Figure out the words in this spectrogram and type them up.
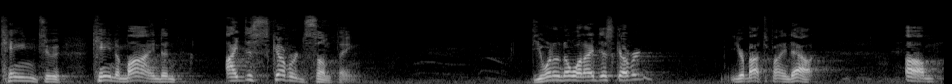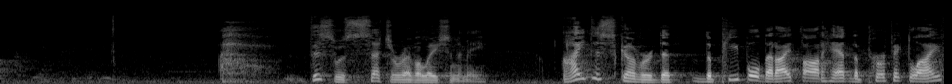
came to, came to mind and I discovered something. Do you want to know what I discovered? You're about to find out. Um, this was such a revelation to me. I discovered that the people that I thought had the perfect life,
